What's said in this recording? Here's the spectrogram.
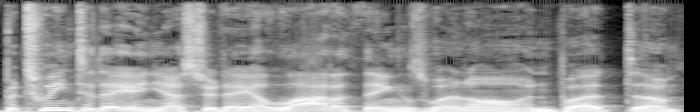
between today and yesterday, a lot of things went on, but um,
